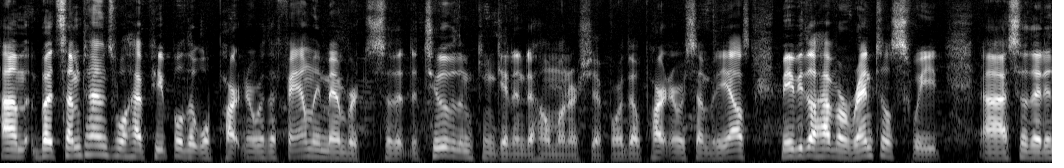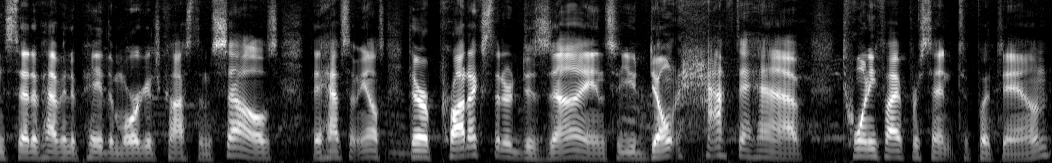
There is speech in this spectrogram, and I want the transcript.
Um, but sometimes we'll have people that will partner with a family member so that the two of them can get into home ownership or they'll partner with somebody else. Maybe they'll have a rental suite uh, so that instead of having to pay the mortgage cost themselves, they have something else. There are products that are designed so you don't have to have 25% to put down,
